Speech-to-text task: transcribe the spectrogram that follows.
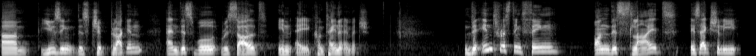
um, using this Jib plugin, and this will result in a container image. The interesting thing on this slide is actually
